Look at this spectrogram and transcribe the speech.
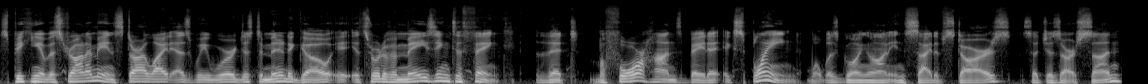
Speaking of astronomy and starlight, as we were just a minute ago, it's sort of amazing to think that before Hans Bethe explained what was going on inside of stars, such as our sun,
